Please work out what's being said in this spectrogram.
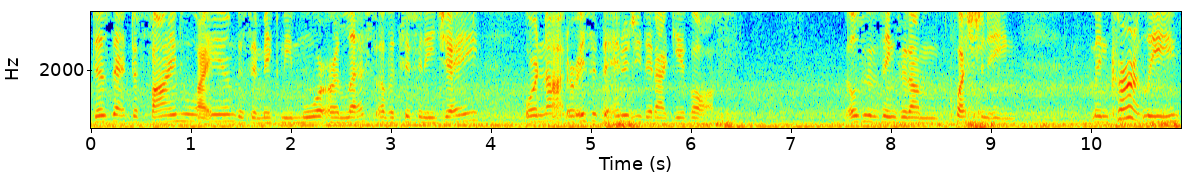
Does that define who I am? Does it make me more or less of a Tiffany J or not? Or is it the energy that I give off? Those are the things that I'm questioning. And currently,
